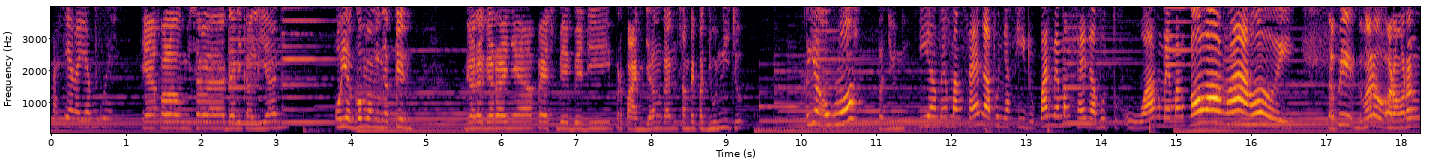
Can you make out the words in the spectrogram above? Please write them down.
kasihan ayam gue Ya kalau misalnya dari kalian, oh ya gue mau ngingetin, gara-garanya PSBB diperpanjang kan sampai 4 Juni cu, ya Allah. 4 Juni. iya memang saya nggak punya kehidupan memang saya nggak butuh uang memang tolong lah hoi. Tapi gimana orang-orang,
